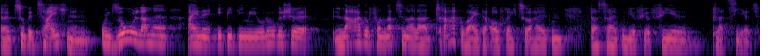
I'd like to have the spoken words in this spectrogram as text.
äh, zu bezeichnen und so lange eine epidemiologische Lage von nationaler Tragweite aufrechtzuerhalten, das halten wir für fehlplatziert.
